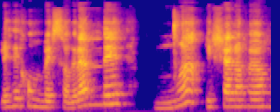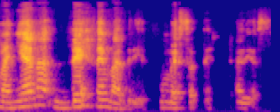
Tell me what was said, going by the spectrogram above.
Les dejo un beso grande y ya nos vemos mañana desde Madrid. Un besote. Adiós.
